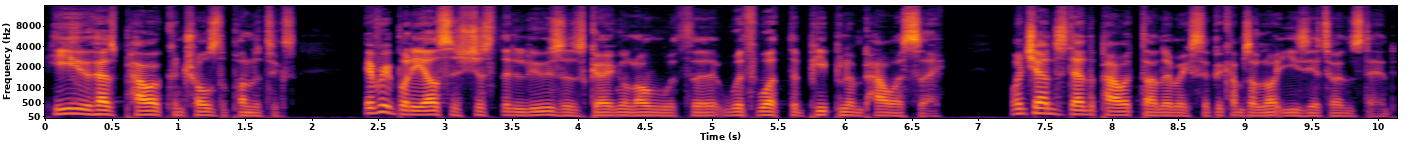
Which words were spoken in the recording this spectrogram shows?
He who has power controls the politics. Everybody else is just the losers going along with the with what the people in power say. Once you understand the power dynamics, it becomes a lot easier to understand.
